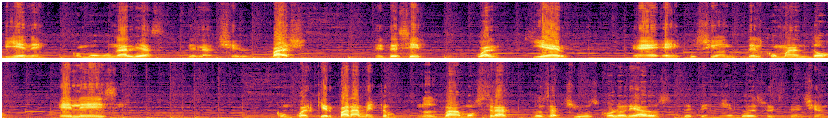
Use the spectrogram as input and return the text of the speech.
viene como un alias de la shell bash. Es decir, cualquier eh, ejecución del comando ls con cualquier parámetro nos va a mostrar los archivos coloreados dependiendo de su extensión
